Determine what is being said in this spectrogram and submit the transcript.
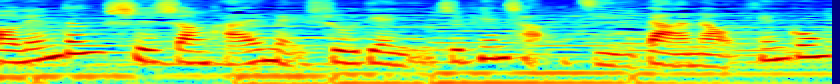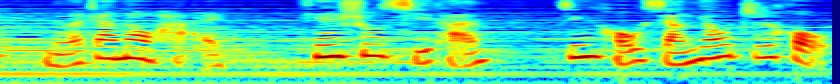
宝莲灯是上海美术电影制片厂继《大闹天宫》《哪吒闹海》《天书奇谭》《金猴降妖》之后，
